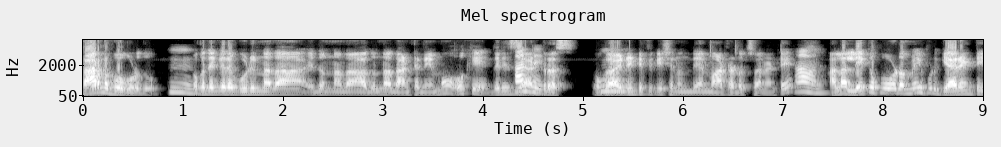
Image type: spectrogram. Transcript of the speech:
కార్లో పోకూడదు. ఒక దగ్గర గుడి ఉన్నదా ఇది ఉన్నదా అది ఉన్నదా అంటేనేమో ఓకే దెర్ ఇస్. అడ్రస్ ఒక. ఐడెంటిఫికేషన్ ఉంది అని మాట్లాడొచ్చు అని అంటే అలా లేకపోవడమే ఇప్పుడు గ్యారంటీ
